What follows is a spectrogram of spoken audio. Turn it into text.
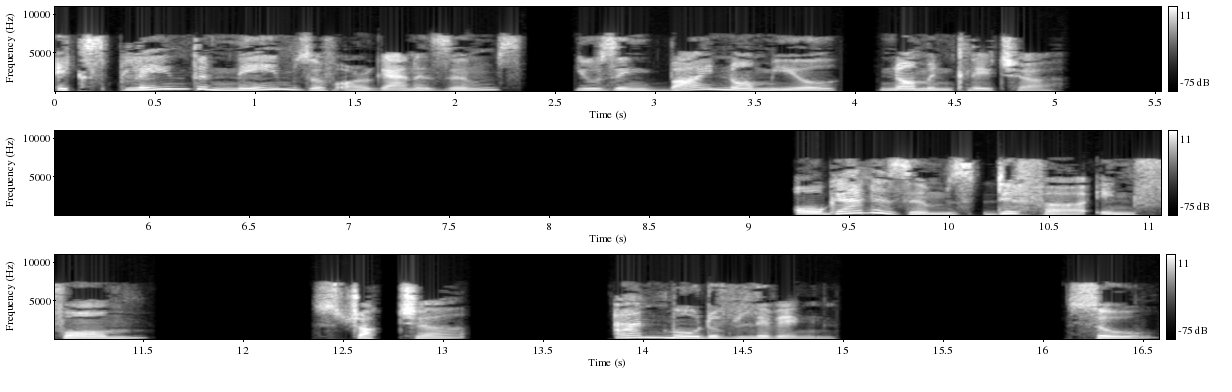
explain the names of organisms using binomial nomenclature. Organisms differ in form, structure and mode of living. So,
